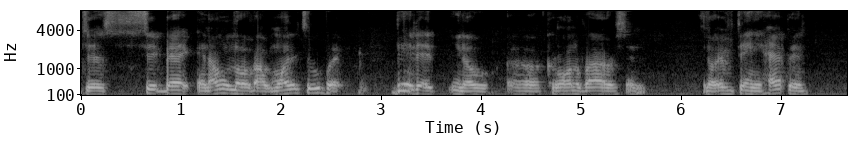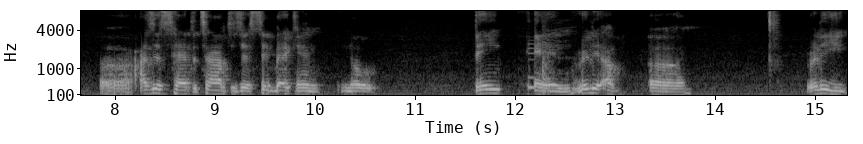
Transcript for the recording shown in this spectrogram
just sit back, and I don't know if I wanted to, but being that you know uh, coronavirus and you know everything happened uh, I just had the time to just sit back and you know think and really uh, really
